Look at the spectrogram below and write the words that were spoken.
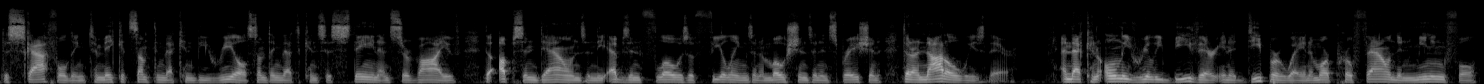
the scaffolding to make it something that can be real, something that can sustain and survive the ups and downs and the ebbs and flows of feelings and emotions and inspiration that are not always there and that can only really be there in a deeper way, in a more profound and meaningful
